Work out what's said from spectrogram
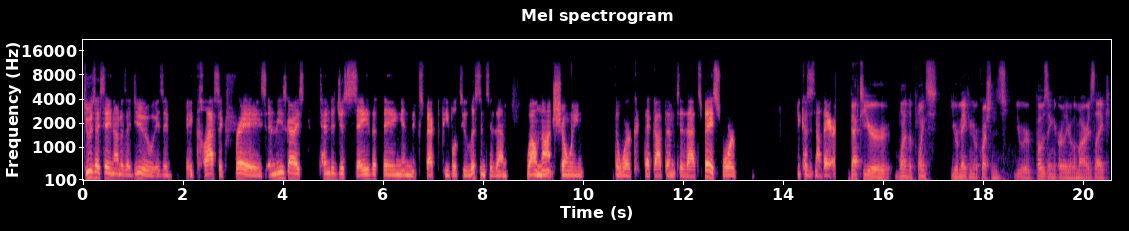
Do as I say, not as I do is a a classic phrase, and these guys tend to just say the thing and expect people to listen to them while not showing the work that got them to that space or because it's not there. Back to your one of the points you were making or questions you were posing earlier, Lamarr, is like,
